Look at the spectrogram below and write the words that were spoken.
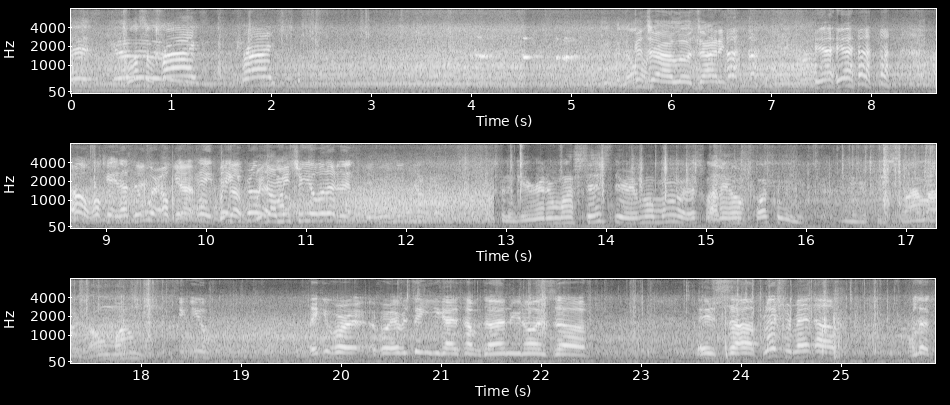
let's go. Want some fries? Fries? Keep it Good job, little Johnny. Yeah, yeah. Oh, okay, that's the word. Okay, Yeah, hey, we thank go- you, brother. we gonna meet I'll you over there then. I'm gonna get rid of my sister and my mom. That's why they don't fuck with me. Nigga from slime out his own mom. Thank you. Thank you for for everything you guys have done. You know, it's uh, it's a pleasure, man. Um, look.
